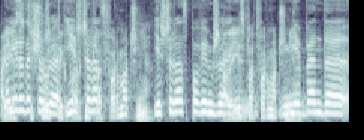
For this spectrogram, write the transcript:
A Panie jest redaktorze, wśród tych jeszcze raz Platforma, czy nie? Jeszcze raz powiem, że Ale jest Platforma, czy nie? nie będę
